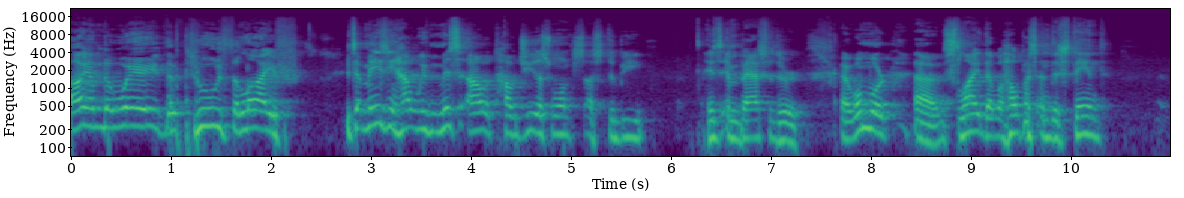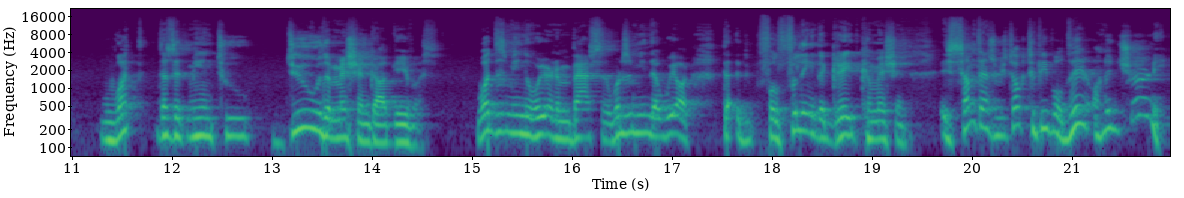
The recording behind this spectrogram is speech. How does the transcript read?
I am the way, the truth, the life. It's amazing how we miss out how Jesus wants us to be his ambassador. Uh, one more uh, slide that will help us understand what does it mean to do the mission God gave us. What does it mean that we're an ambassador? What does it mean that we are fulfilling the Great Commission? Is sometimes we talk to people, they're on a journey.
